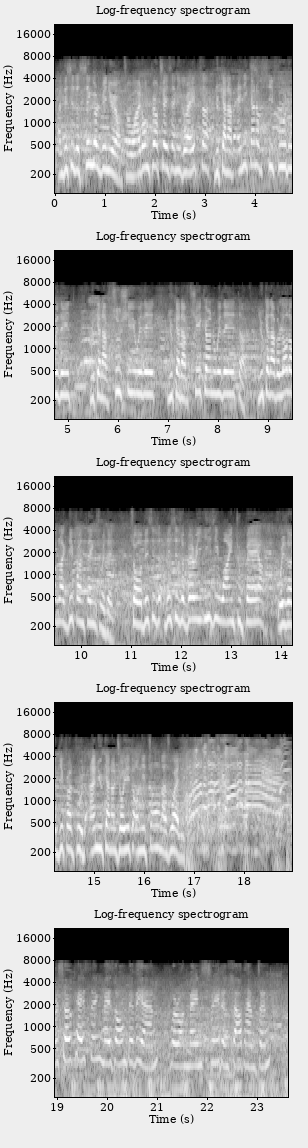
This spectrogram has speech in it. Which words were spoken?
And this is a single vineyard, so I don't purchase any grapes. You can have any kind of seafood with it. You can have sushi with it. You can have chicken with it. You can have a lot of like different things with it. So this is this is a very easy wine to pair with a different food, and you can enjoy it on its own as well. We're showcasing Maison Vivienne. We're on Main Street in Southampton.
